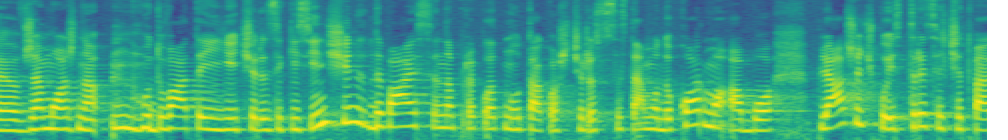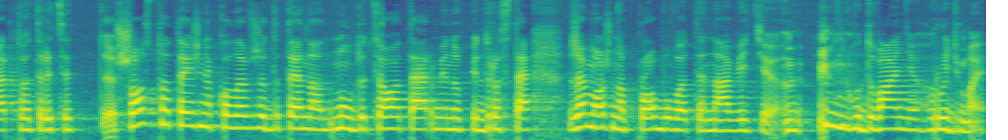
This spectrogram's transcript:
Е, Вже можна годувати її через якісь інші девайси, наприклад, ну також через систему докорму або пляшечку. І з 34-36 тижня, коли вже дитина ну, до цього терміну підросте, вже можна пробувати навіть е, годування грудьми.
